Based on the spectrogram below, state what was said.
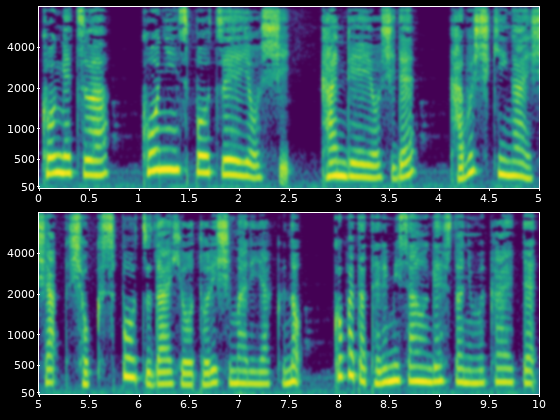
今月は公認スポーツ栄養士、管理栄養士で株式会社食スポーツ代表取締役の小畑照美さんをゲストに迎えて、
